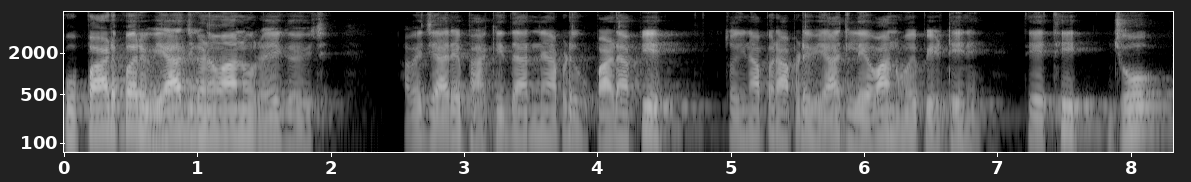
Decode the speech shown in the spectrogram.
ઉપાડ પર વ્યાજ ગણવાનું રહી ગયું છે. હવે જ્યારે ભાગીદારને આપણે ઉપાડ આપીએ, તો એના પર આપણે વ્યાજ લેવાનું હોય પેઢીને. તેથી જો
